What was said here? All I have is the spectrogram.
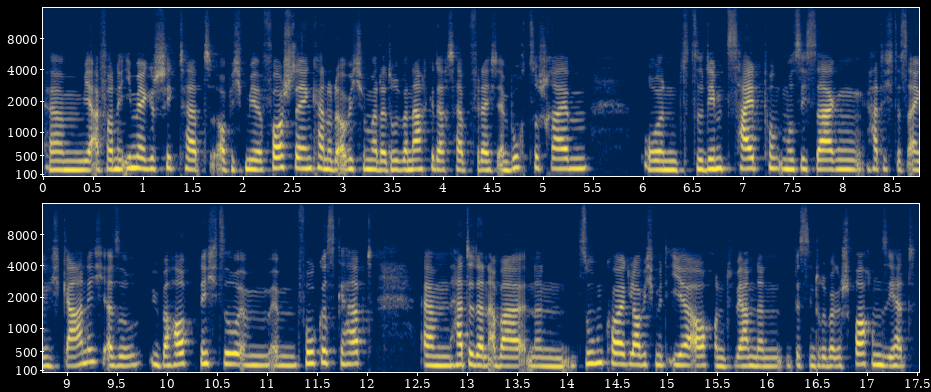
ähm, ja einfach eine E-Mail geschickt hat, ob ich mir vorstellen kann oder ob ich schon mal darüber nachgedacht habe, vielleicht ein Buch zu schreiben. Und zu dem Zeitpunkt muss ich sagen, hatte ich das eigentlich gar nicht, also überhaupt nicht so im, im Fokus gehabt. Ähm, hatte dann aber einen Zoom-Call, glaube ich, mit ihr auch und wir haben dann ein bisschen drüber gesprochen. Sie hat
